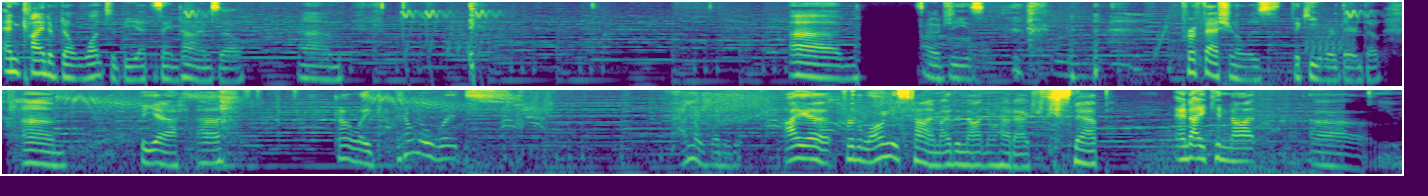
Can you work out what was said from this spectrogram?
and kind of don't want to be at the same time. So, um, um, oh jeez, professional is the key word there though. Um, but yeah, uh, kind of like I don't know what. I don't know what it is. I, uh, for the longest time, I did not know how to actually snap. And I cannot, um,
